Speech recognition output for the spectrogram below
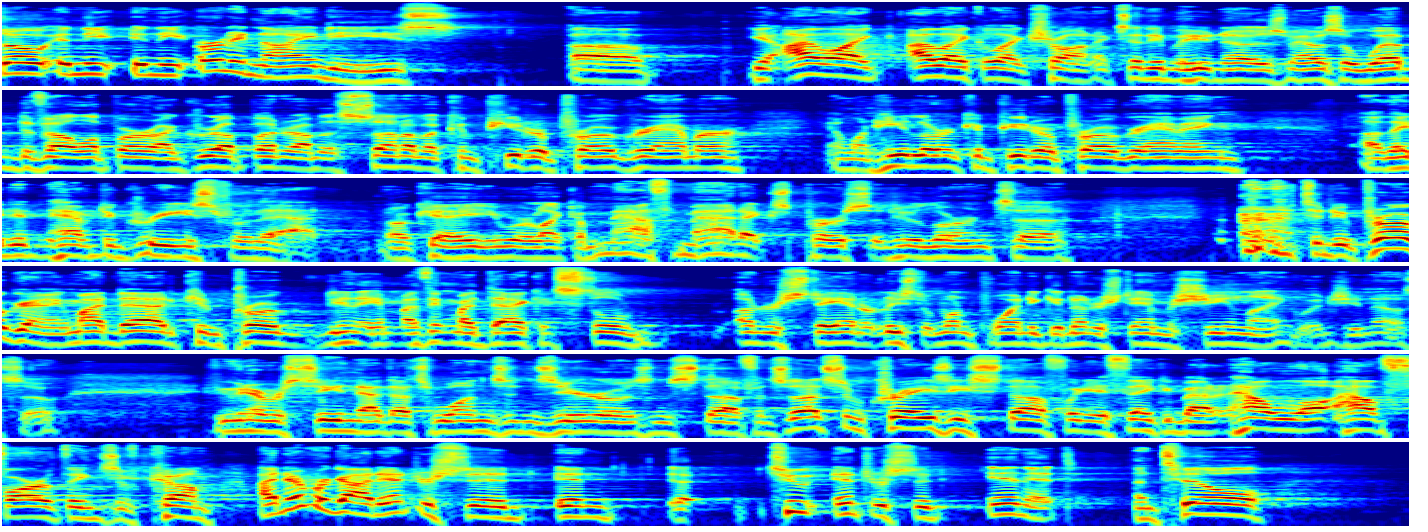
So in the in the early '90s, uh, yeah, I like I like electronics. Anybody who knows me, I was a web developer. I grew up under. I'm the son of a computer programmer, and when he learned computer programming, uh, they didn't have degrees for that. Okay, you were like a mathematics person who learned to to do programming. My dad can pro. You know, I think my dad could still understand, or at least at one point he could understand machine language. You know, so if you've never seen that, that's ones and zeros and stuff. And so that's some crazy stuff when you think about it, how, lo- how far things have come. I never got interested in, uh, too interested in it until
